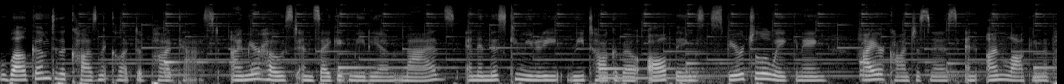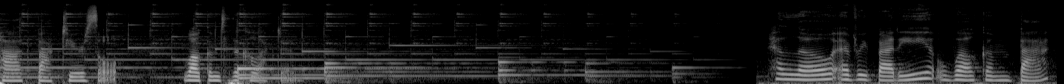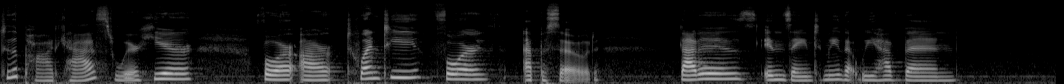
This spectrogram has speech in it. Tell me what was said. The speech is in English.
Welcome to the Cosmic Collective podcast. I'm your host and psychic medium, Madds, and in this community, we talk about all things spiritual awakening, higher consciousness, and unlocking the path back to your soul. Welcome to the collective. Hello, everybody. Welcome back to the podcast. We're here for our 24th episode that is insane to me that we have been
